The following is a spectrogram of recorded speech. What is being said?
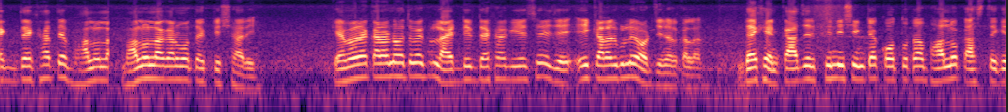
এক দেখাতে ভালো ভালো লাগার মতো একটি শাড়ি। ক্যামেরার কারণে হয়তো একটু লাইট ডিপ দেখা গিয়েছে যে এই কালারগুলোই অরিজিনাল কালার দেখেন, কাজের ফিনিশিংটা কতটা ভালো কাজ থেকে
